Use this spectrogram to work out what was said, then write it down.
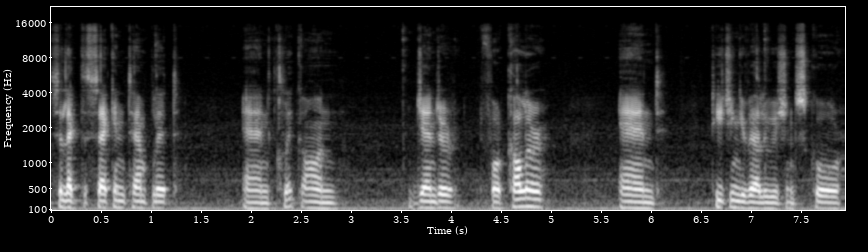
select the second template, and click on Gender for color and Teaching Evaluation Score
